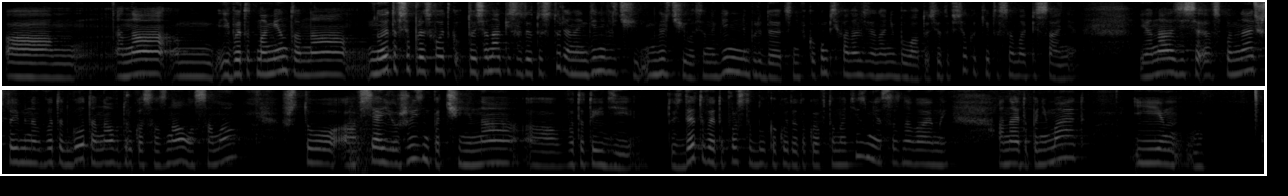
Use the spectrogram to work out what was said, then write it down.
А, она, и в этот момент она, но это все происходит, то есть она описывает эту историю, она нигде не, лечи, не лечилась, она нигде не наблюдается, ни в каком психоанализе она не была, то есть это все какие-то самоописания. И она здесь э, вспоминает, что именно в этот год она вдруг осознала сама, что а, вся ее жизнь подчинена а, вот этой идее. То есть до этого это просто был какой-то такой автоматизм неосознаваемый. Она это понимает. И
